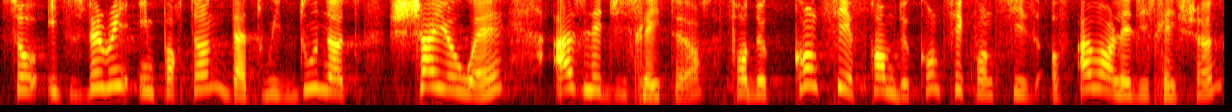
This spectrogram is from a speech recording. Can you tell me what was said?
So it's very important that we do not shy away as legislators the from the consequences of our legislation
